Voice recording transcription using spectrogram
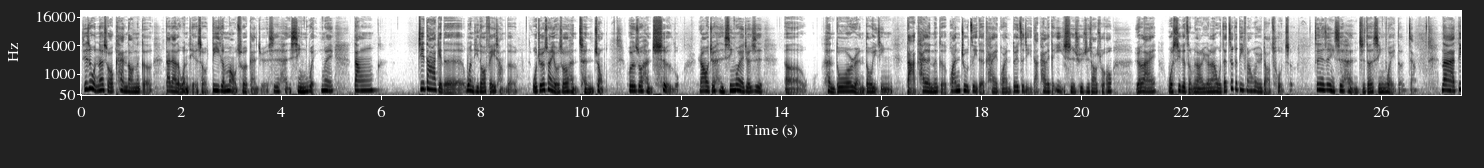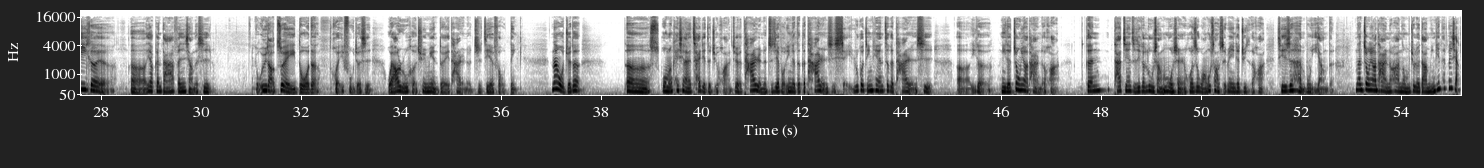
其实我那时候看到那个大家的问题的时候，第一个冒出的感觉是很欣慰，因为当其实大家给的问题都非常的，我觉得算有时候很沉重，或者说很赤裸，然后我觉得很欣慰，就是呃。很多人都已经打开了那个关注自己的开关，对自己打开了一个意识，去知道说哦，原来我是一个怎么样？原来我在这个地方会遇到挫折，这件事情是很值得欣慰的。这样，那第一个呃，要跟大家分享的是，我遇到最多的回复就是我要如何去面对他人的直接否定。那我觉得，呃，我们可以先来拆解这句话，就是他人的直接否定的这个他人是谁？如果今天这个他人是呃，一个你的重要他人的话，跟他今天只是一个路上的陌生人，或者是网络上随便一个句子的话，其实是很不一样的。那重要他人的话呢，我们就留到明天再分享。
